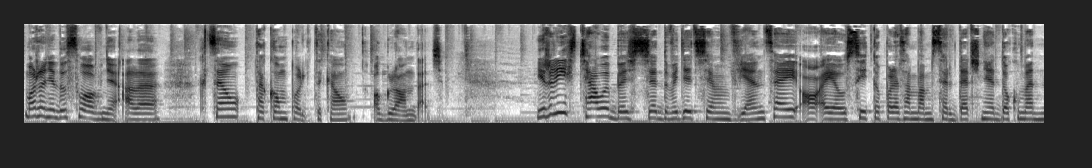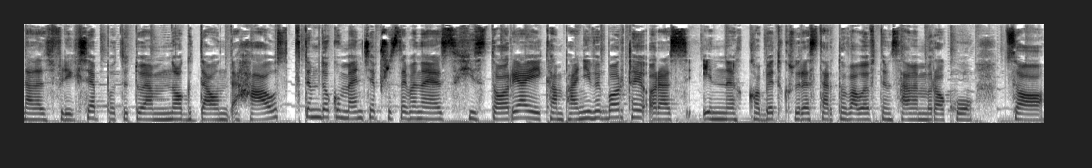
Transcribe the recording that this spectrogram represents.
Może nie dosłownie, ale chcę taką politykę oglądać. Jeżeli chciałybyście dowiedzieć się więcej o AOC, to polecam Wam serdecznie dokument na Netflixie pod tytułem Knock Down the House. W tym dokumencie przedstawiona jest historia jej kampanii wyborczej oraz innych kobiet, które startowały w tym samym roku co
